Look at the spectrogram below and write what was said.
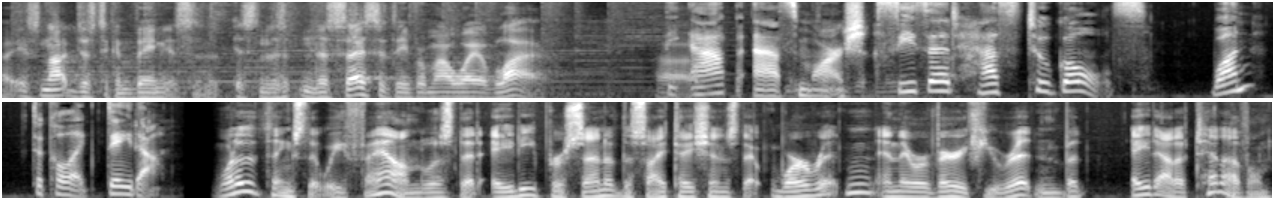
uh, it's not just a convenience, it's a necessity for my way of life. The app, as Marsh sees it, has two goals. One, to collect data. One of the things that we found was that 80% of the citations that were written, and there were very few written, but 8 out of 10 of them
